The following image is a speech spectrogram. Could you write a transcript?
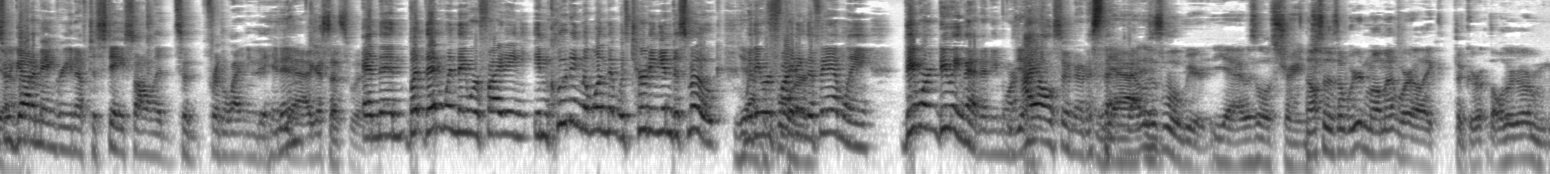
So he got him angry enough to stay solid to for the lightning to hit him. Yeah, I guess that's what. And then, but then when they were fighting, including the one that was turning into smoke, Yeah, when they were before. fighting the family, they weren't doing that anymore. Yeah. I also noticed that. Yeah. that was a little weird. yeah, it was a little strange. And also, there's a weird moment where like the girl, the older girl,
